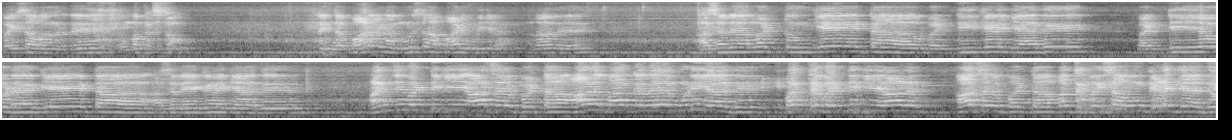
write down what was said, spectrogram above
பைசா வாங்குறது ரொம்ப கஷ்டம். இந்த பாடலை நான் முழுசா பாடி முடிக்கல. அதாவது அசல மட்டும் கேட்டா வட்டி கிடைக்காது. வட்டியோட கேட்டா அசலே கிடைக்காது. அஞ்சு வட்டிக்கு ஆசைப்பட்டா ஆளை பார்க்கவே முடியாது. பத்து வட்டிக்கு ஆளை ஆசைப்பட்டா பத்து பைசாவும் கிடைக்காது.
